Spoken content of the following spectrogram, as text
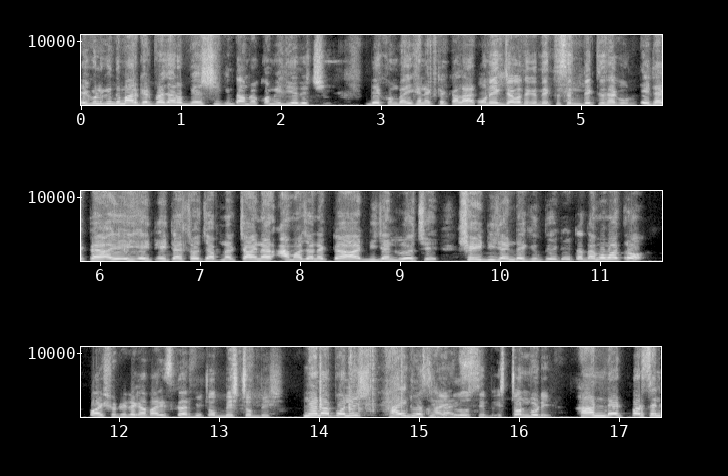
এগুলো কিন্তু মার্কেট প্রাইস আরও বেশি কিন্তু আমরা কমিয়ে দিয়ে দিচ্ছি। দেখুন ভাই এখানে একটা কালার অনেক জ্বালা থেকে দেখতেছেন দেখতে থাকুন। এটা একটা এই এই এই টাইলস হচ্ছে আপনার চায়নার আমাজন একটা ডিজাইন রয়েছে। সেই ডিজাইনটাই কিন্তু এটা। এটা দামও মাত্র পঁয়ষট্টি টাকা পার স্কোয়ার ফিট চব্বিশ চব্বিশ। Nano polish high glossy high glossy stone body hundred percent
